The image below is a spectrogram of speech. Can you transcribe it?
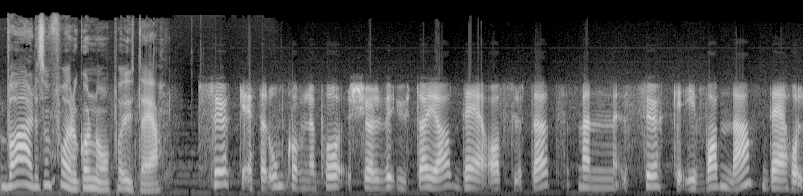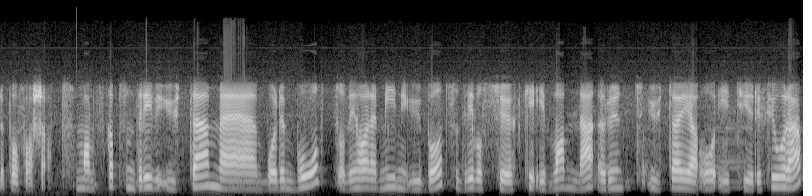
Hva er det som foregår nå på Utøya? Søket etter omkomne på selve Utøya det er avsluttet, men søket i vannet det holder på fortsatt. Mannskap som driver ute med både båt og vi har en miniubåt som driver og søker i vannet rundt Utøya og i Tyrifjorden.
